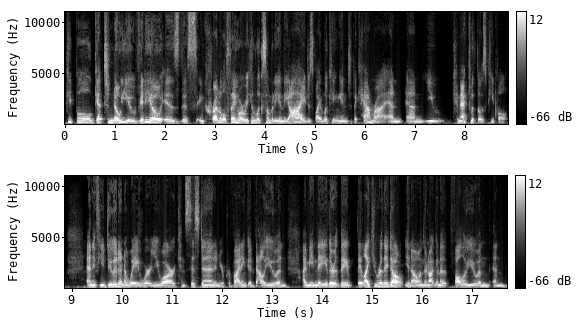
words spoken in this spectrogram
people get to know you. Video is this incredible thing where we can look somebody in the eye just by looking into the camera and, and you connect with those people. And if you do it in a way where you are consistent and you're providing good value and i mean they either they they like you or they don't you know and they're not going to follow you and and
